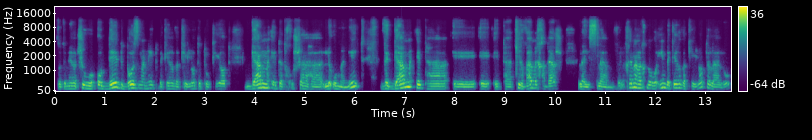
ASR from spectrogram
זאת אומרת שהוא עודד בו זמנית בקרב הקהילות הטורקיות גם את התחושה הלאומנית וגם את, ה, את הקרבה מחדש לאסלאם. ולכן אנחנו רואים בקרב הקהילות הללו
